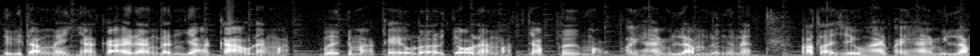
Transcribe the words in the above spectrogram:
thì cái trận này nhà cái đang đánh giá cao Đan mạch với cái mã kèo là cho Đan mạch chấp với 1,25 lần anh em. Và tài xỉu 2,25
